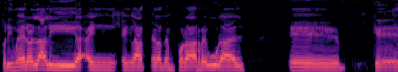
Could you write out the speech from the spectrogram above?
primero en la liga en, la, temporada regular, eh, que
